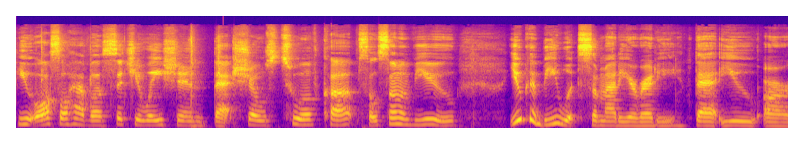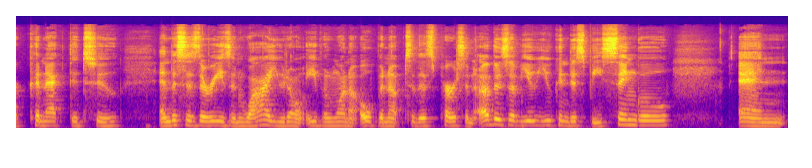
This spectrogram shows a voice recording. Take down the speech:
You also have a situation that shows two of cups. So some of you, you could be with somebody already that you are connected to. And this is the reason why you don't even want to open up to this person. Others of you, you can just be single and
